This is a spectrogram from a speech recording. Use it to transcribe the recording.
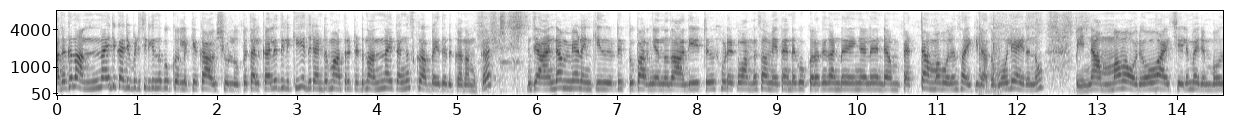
അതൊക്കെ നന്നായിട്ട് കരി പിടിച്ചിരിക്കുന്ന കുക്കറിലേക്കൊക്കെ ആവശ്യമുള്ളൂ. ഇപ്പോൾ തൽക്കാലം ഇതിലേക്ക് ഇത് രണ്ട് മാത്രം ഇട്ടിട്ട് നന്നായിട്ട് അങ്ങ് സ്ക്രബ് ചെയ്തെടുക്കുക നമുക്ക്. ജാന്റെ അമ്മയാണ് എനിക്ക് ഇത് ടിപ്പ് പറഞ്ഞു തന്നത്. ആദ്യമായിട്ട് ഇവിടെയൊക്കെ വന്ന സമയത്ത് എന്റെ കുക്കറൊക്കെ കണ്ടു കഴിഞ്ഞാൽ എന്റെ അമ്മ പെറ്റ അമ്മ പോലും സഹിക്കില്ല. അതുപോലെയായിരുന്നു പിന്നെ അമ്മ ഓരോ ആഴ്ചയിലും വരുമ്പോൾ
